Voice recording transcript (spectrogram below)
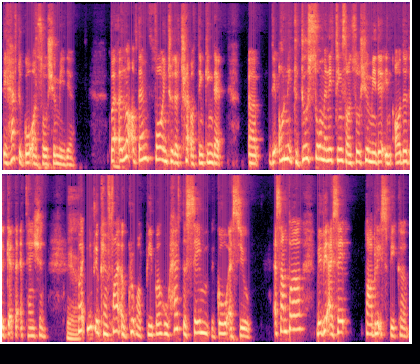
they have to go on social media. But a lot of them fall into the trap of thinking that uh, they all need to do so many things on social media in order to get the attention. Yeah. But if you can find a group of people who have the same goal as you, example, maybe I say public speaker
